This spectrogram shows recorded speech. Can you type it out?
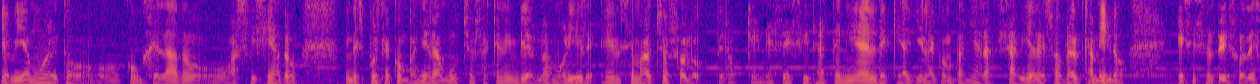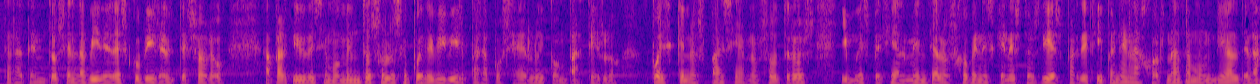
y había muerto o congelado o asfixiado. Después de acompañar a muchos aquel invierno a morir, él se marchó solo. Pero qué necesidad tenía él de que alguien le acompañara, sabía de sobra el camino. Ese es el riesgo de estar atentos en la vida y descubrir el tesoro. A partir de ese momento solo se puede vivir para poseerlo y compartirlo, pues que nos pase a nosotros y muy especialmente a los jóvenes que en estos días participan en la Jornada Mundial de la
